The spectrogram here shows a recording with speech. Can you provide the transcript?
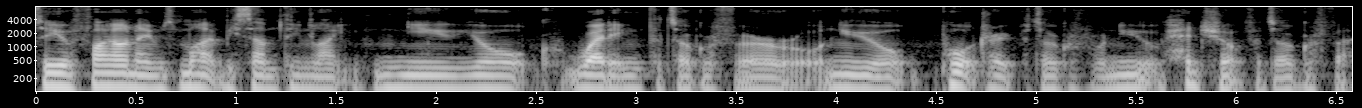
So your file names might be something like New York wedding photographer or New York portrait photographer or New York headshot photographer.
